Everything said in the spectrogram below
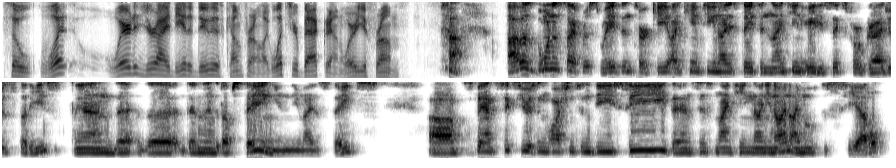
So what? Where did your idea to do this come from? Like, what's your background? Where are you from? I was born in Cyprus, raised in Turkey. I came to the United States in 1986 for graduate studies, and the, the, then ended up staying in the United States. Uh, spent six years in Washington D.C. Then, since 1999, I moved to Seattle.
